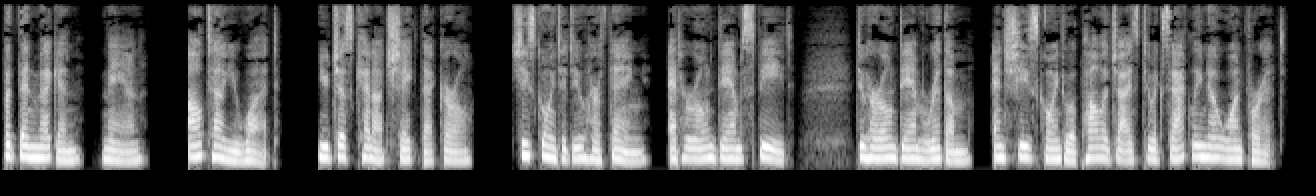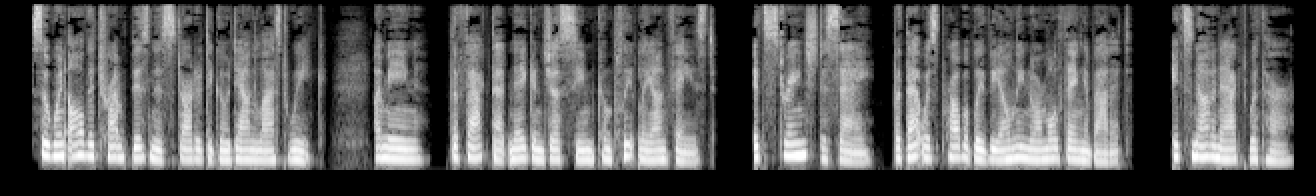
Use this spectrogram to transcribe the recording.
But then Megan, man. I'll tell you what. You just cannot shake that girl. She's going to do her thing, at her own damn speed. To her own damn rhythm, and she's going to apologize to exactly no one for it. So when all the Trump business started to go down last week, I mean, the fact that Megan just seemed completely unfazed. It's strange to say, but that was probably the only normal thing about it. It's not an act with her.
